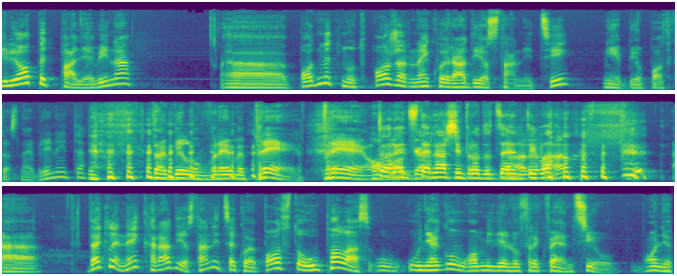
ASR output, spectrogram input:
Ili opet paljevina, uh, podmetnut požar nekoj radio stanici, nije bio podcast, ne brinite. To je bilo vreme pre, pre ovoga. To recite našim producentima. Da, da. Uh, dakle, neka radio stanica koja je posto upala u, u njegovu omiljenu frekvenciju. On je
